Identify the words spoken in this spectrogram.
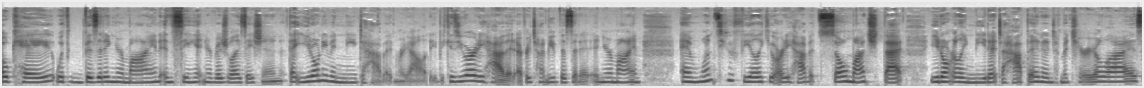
okay with visiting your mind and seeing it in your visualization that you don't even need to have it in reality because you already have it every time you visit it in your mind. And once you feel like you already have it so much that you don't really need it to happen and to materialize,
